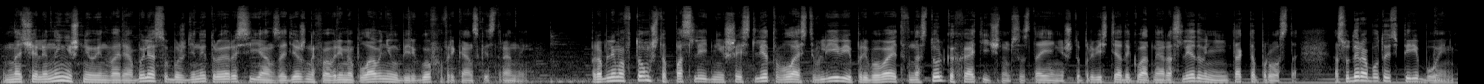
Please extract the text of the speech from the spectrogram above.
В начале нынешнего января были освобождены трое россиян, задержанных во время плавания у берегов африканской страны. Проблема в том, что последние шесть лет власть в Ливии пребывает в настолько хаотичном состоянии, что провести адекватное расследование не так-то просто, а суды работают с перебоями.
